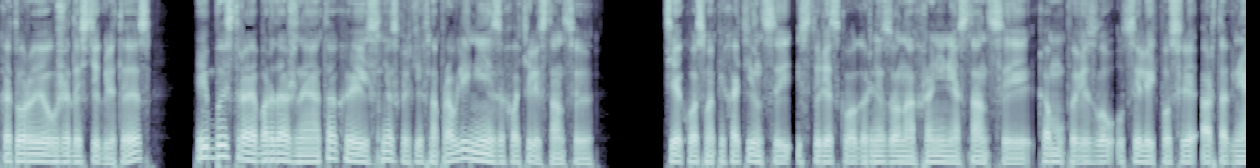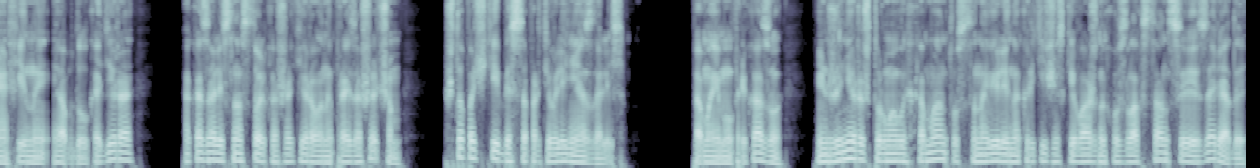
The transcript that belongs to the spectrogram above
которые уже достигли ТС и быстрой абордажной атакой с нескольких направлений захватили станцию. Те космопехотинцы из турецкого гарнизона охранения станции, кому повезло уцелеть после артогня Афины и Абдул-Кадира, оказались настолько шокированы произошедшим, что почти без сопротивления сдались. По моему приказу, инженеры штурмовых команд установили на критически важных узлах станции заряды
